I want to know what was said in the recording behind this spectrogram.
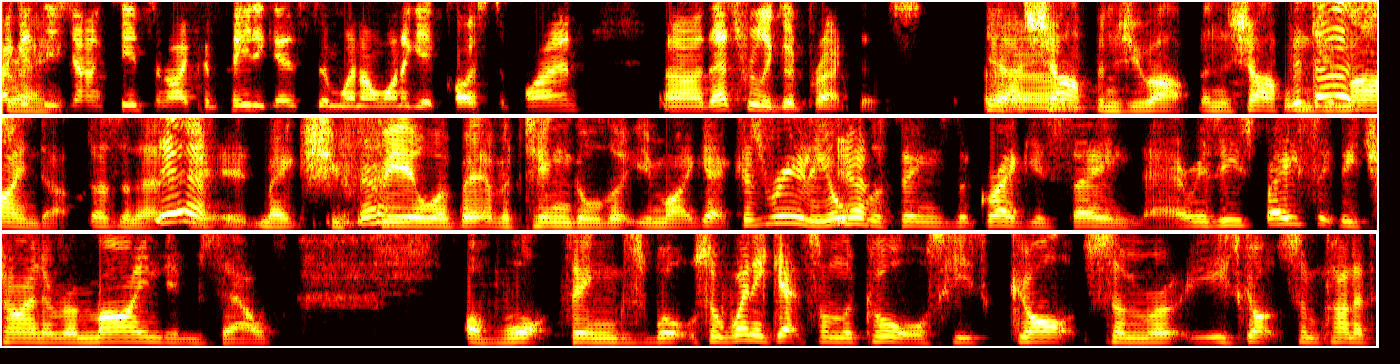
I get these young kids and I compete against them when I want to get close to playing. Uh, that's really good practice. Yeah, it Um, sharpens you up and it sharpens your mind up, doesn't it? Yeah. It, it makes you Yeah. feel a bit of a tingle that you might get. Because really, all Yeah. the things that Greg is saying there is he's basically trying to remind himself of what things will. So when he gets on the course, he's got some he's got some kind of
